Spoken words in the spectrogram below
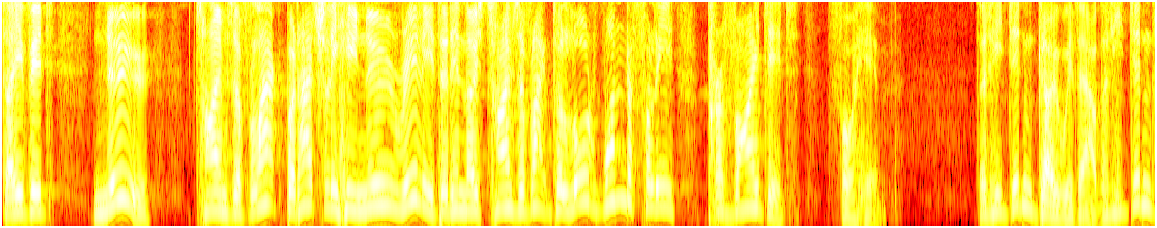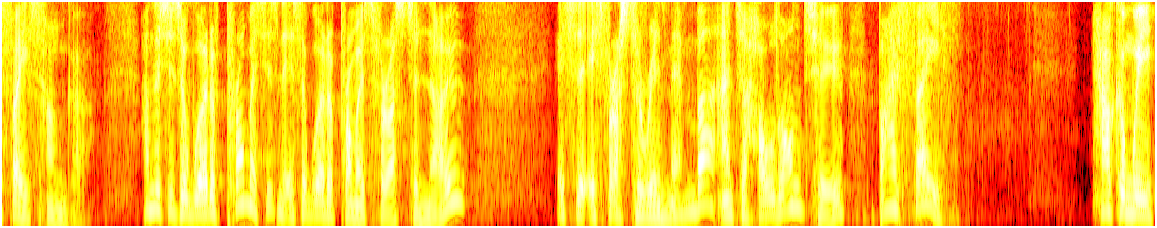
David knew times of lack, but actually he knew really that in those times of lack, the Lord wonderfully provided for him. That he didn't go without, that he didn't face hunger. And this is a word of promise, isn't it? It's a word of promise for us to know, it's, a, it's for us to remember and to hold on to by faith. How can we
